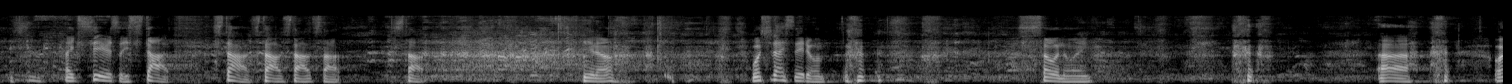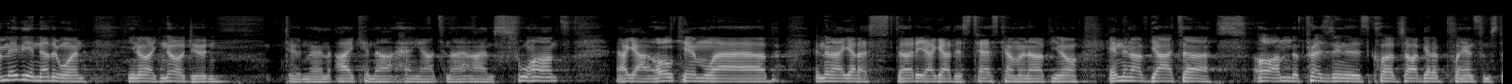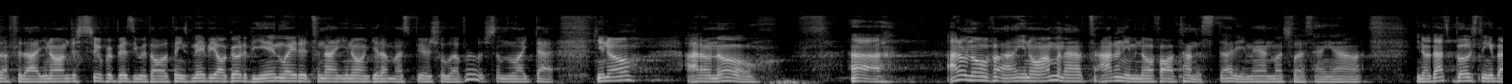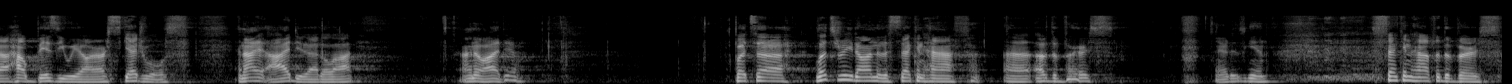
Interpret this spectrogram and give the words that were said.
Like, seriously, stop. Stop, stop, stop, stop. Stop. You know? What should I say to him? so annoying. uh, or maybe another one, you know, like, no, dude, dude, man, I cannot hang out tonight. I'm swamped. I got OChem lab, and then I got to study. I got this test coming up, you know, and then I've got, uh, oh, I'm the president of this club, so I've got to plan some stuff for that. You know, I'm just super busy with all the things. Maybe I'll go to the inn later tonight, you know, and get up my spiritual level or something like that. You know, I don't know. Uh, I don't know if I, you know, I'm gonna have to, I don't even know if I'll have time to study, man, much less hang out. You know, that's boasting about how busy we are, our schedules. And I, I do that a lot. I know I do. But uh, let's read on to the second half uh, of the verse. There it is again. second half of the verse.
